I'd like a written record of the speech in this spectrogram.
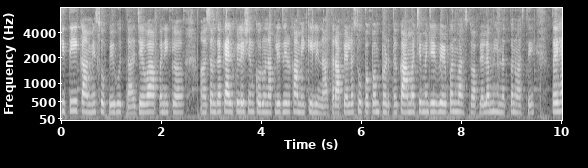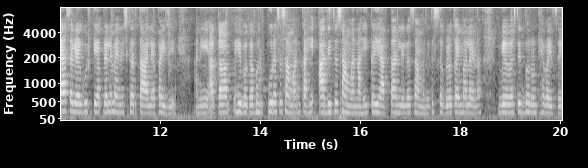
किती कामे सोपे होतात. जेव्हा आपण एक समजा कॅल्क्युलेशन करून आपली जर कामे केली ना तर आपल्याला सोपं पण पडतं. कामाचे म्हणजे वेळ पण वाचतो आपल्याला मेहनत पण वाचते. तर ह्या सगळ्या गोष्टी आपल्याला मॅनेज करता आल्या पाहिजे. आणि आता हे बघा भरपूर असं सामान काही आधीचं सामान आहे काही आत्ता आणलेलं सामान आहे. तर सगळं काही मला आहे ना व्यवस्थित भरून ठेवायचं आहे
